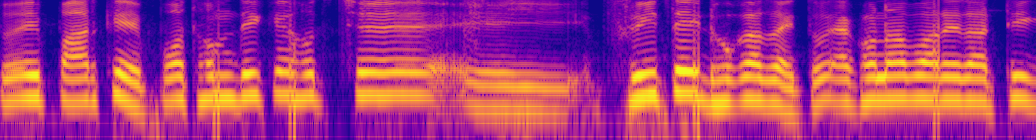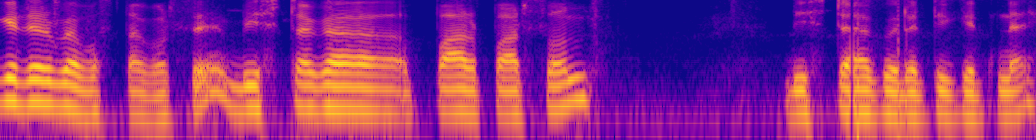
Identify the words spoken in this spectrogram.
তো এই পার্কে প্রথম দিকে হচ্ছে এই ফ্রিতেই ঢোকা যায় তো, এখন আবার এরা টিকিটের ব্যবস্থা করছে। বিশ টাকা পার পারসন, বিশ টাকা করে টিকিট নেয়।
